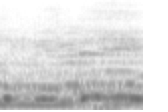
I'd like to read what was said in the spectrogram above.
nothing you think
